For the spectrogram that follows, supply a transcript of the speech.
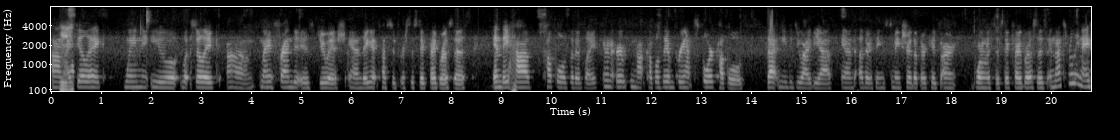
Um, Yeah. I feel like when you so like um, my friend is Jewish and they get tested for cystic fibrosis, and they have couples that have like, or or not couples, they have grants for couples that need to do IVF and other things to make sure that their kids aren't born with cystic fibrosis and that's really nice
